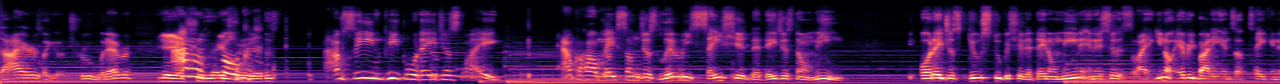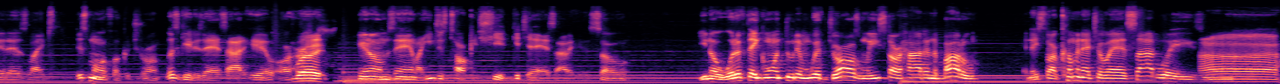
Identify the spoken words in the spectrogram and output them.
desires, like your true whatever. Yeah, your I true nature. Yeah. I've seen people they just like alcohol makes them just literally say shit that they just don't mean. Or they just do stupid shit that they don't mean, and it's just like you know everybody ends up taking it as like this motherfucker drunk. Let's get his ass out of here, or right. You know what I'm saying? Like you just talking shit. Get your ass out of here. So, you know, what if they going through them withdrawals when you start hiding the bottle, and they start coming at your ass sideways? Ah, uh,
